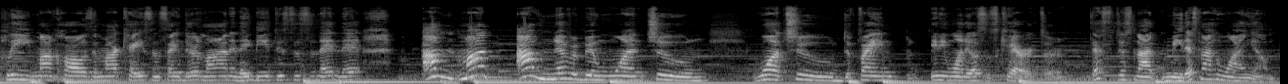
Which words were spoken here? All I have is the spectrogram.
plead my cause and my case and say they're lying and they did this, this, and that, and that. I'm my I've never been one to want to defame anyone else's character. That's just not me. That's not who I am.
